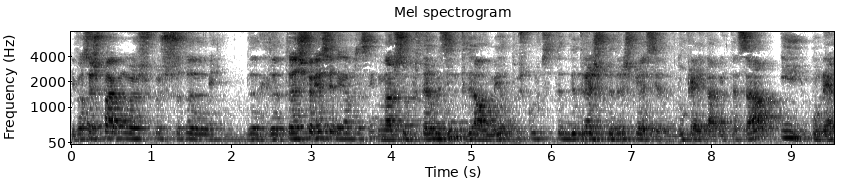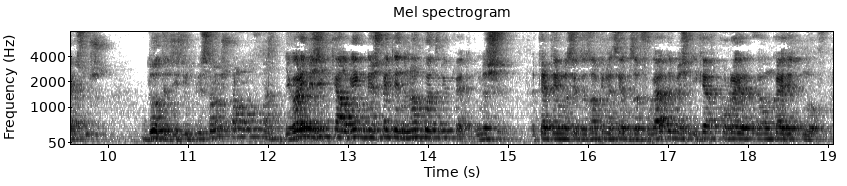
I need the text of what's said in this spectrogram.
E vocês pagam os custos de, de, de, transferência, digamos assim? Nós suportamos integralmente os custos de, transferência do crédito à habitação e conexos de outras instituições para o novo banco. E agora imagine que alguém que neste momento ainda não contraiu crédito, mas até tem uma situação financeira desafogada mas, e quer recorrer a um crédito novo.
